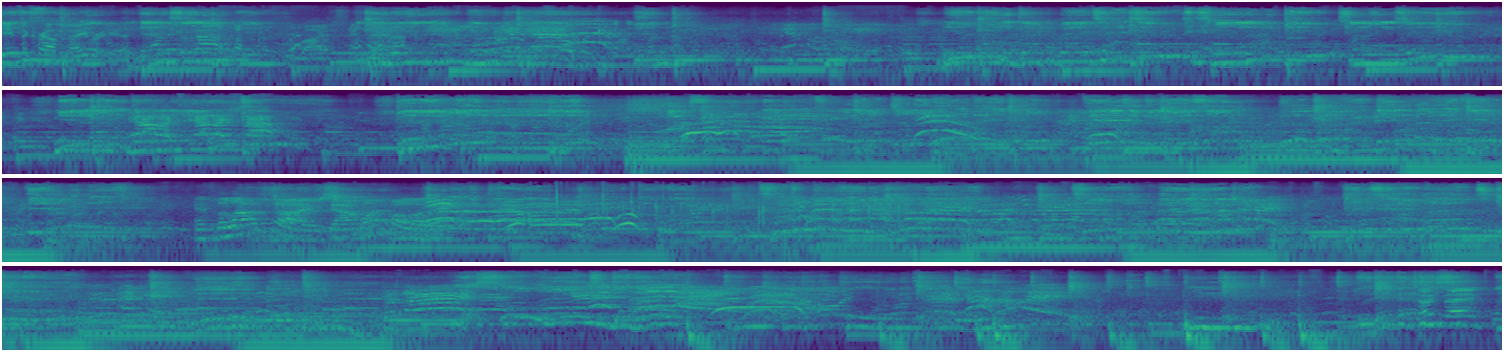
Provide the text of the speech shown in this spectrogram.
I the crowd favourite here. And for the last time, down one follows. Yeah,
